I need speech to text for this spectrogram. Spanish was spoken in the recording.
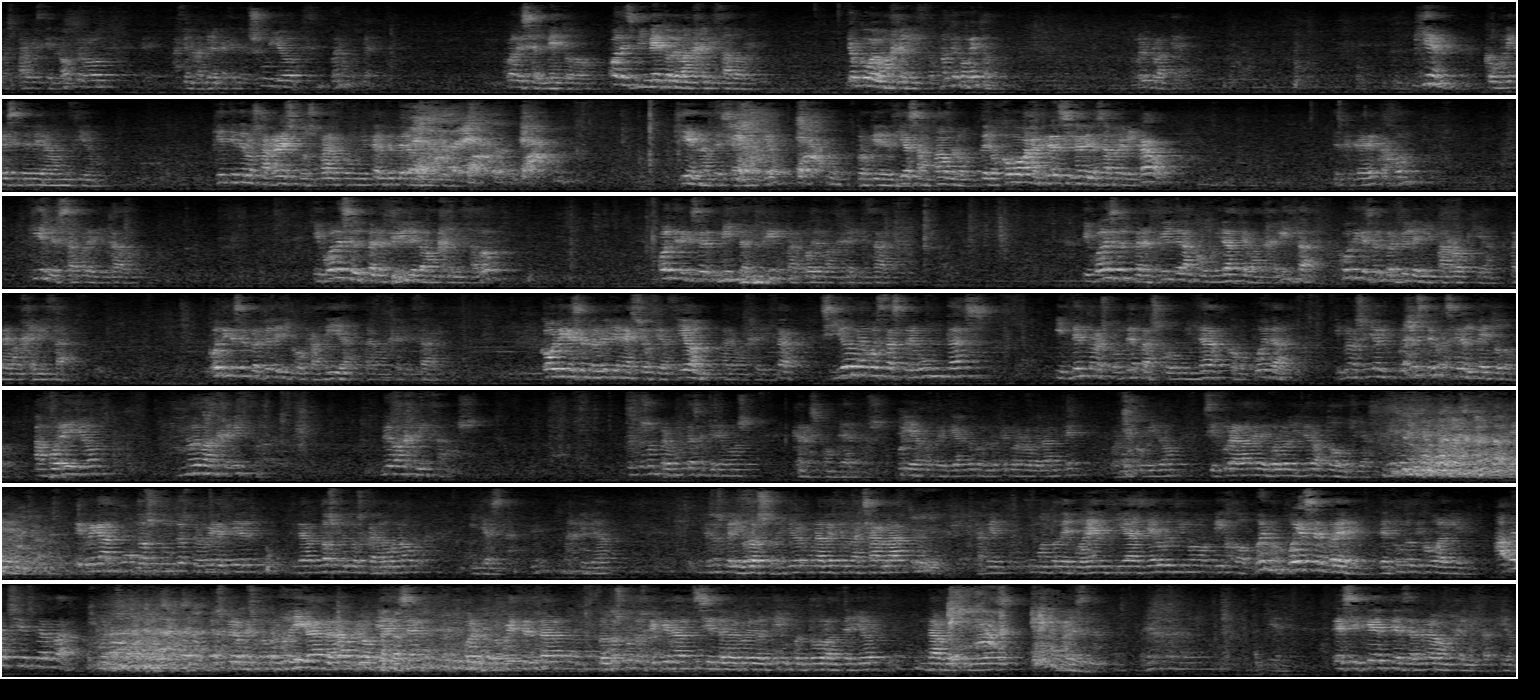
las parroquias tienen otro, eh, camino que tiene el suyo. Bueno, ¿cuál es el método? ¿Cuál es mi método evangelizador? Yo como evangelizo, no tengo método. No lo planteo. ¿Quién comunica ese primer anuncio? ¿Quién tiene los arrestos para comunicar el primer anuncio? ¿Quién hace ese anuncio? Porque decía San Pablo, pero ¿cómo van a creer si nadie les ha predicado? Es que cae de cajón. ¿Quién les ha predicado? ¿Y cuál es el perfil del evangelizador? ¿Cuál tiene que ser mi perfil para poder evangelizar? ¿Y cuál es el perfil de la comunidad que evangeliza? ¿Cuál tiene que ser el perfil de mi parroquia para evangelizar? ¿Cuál tiene que ser el perfil de mi cofradía para evangelizar? ¿Cómo tiene que ser el perfil de mi asociación para evangelizar? Si yo me hago estas preguntas, intento responderlas con humildad, como pueda, y bueno, Señor, pues este va a ser el método. A por ello, no evangelizo, no evangelizamos. Estas son preguntas que tenemos que respondernos. Voy a abreviando porque no tengo reloj delante, pues he comido. Si fuera nada, devuelvo el dinero a todos ya. eh, vengan dos puntos, pero voy a decir dos minutos cada uno y ya está. ¿eh? Eso es peligroso. ¿eh? Yo una vez en una charla, también un montón de ponencias, y el último dijo, bueno, voy a ser breve. De fondo dijo alguien, a ver si es verdad. Bueno, espero que eso no me lo digan, ¿verdad? Que lo piensen. Bueno, lo voy a intentar. Los dos puntos que quedan, siempre me he comido el tiempo en todo lo anterior, darles ideas a esta. Bien. Exigencias de la nueva evangelización.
